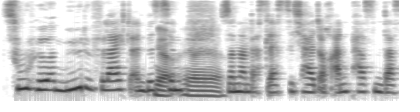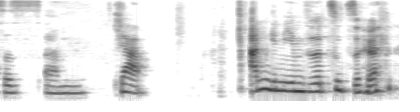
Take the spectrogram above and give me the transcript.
zuhörmüde vielleicht ein bisschen, ja, ja, sondern das lässt sich halt auch anpassen, dass es, ähm, ja, angenehm wird zuzuhören.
